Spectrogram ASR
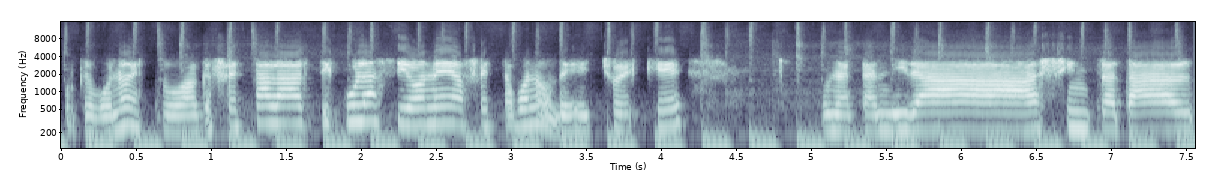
Porque bueno, esto afecta a las articulaciones, afecta, bueno, de hecho es que una candida sin tratar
